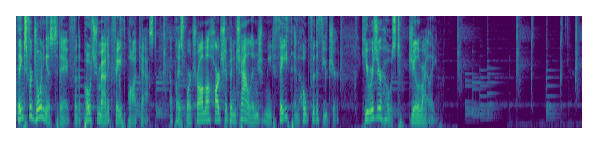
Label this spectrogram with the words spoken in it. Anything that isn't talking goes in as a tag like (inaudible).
Thanks for joining us today for the Post Traumatic Faith Podcast, a place where trauma, hardship, and challenge meet faith and hope for the future. Here is your host, Jill Riley.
